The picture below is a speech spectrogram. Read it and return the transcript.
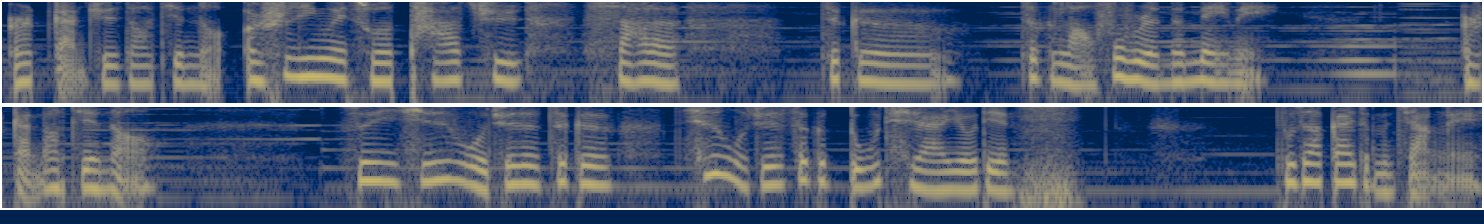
而感觉到煎熬，而是因为说他去杀了这个这个老妇人的妹妹，而感到煎熬。所以其实我觉得这个，其实我觉得这个读起来有点不知道该怎么讲哎。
